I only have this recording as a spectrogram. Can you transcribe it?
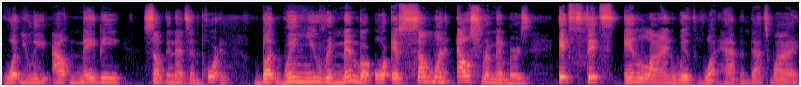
What you leave out may be something that's important, but when you remember, or if someone else remembers, it fits in line with what happened. That's why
